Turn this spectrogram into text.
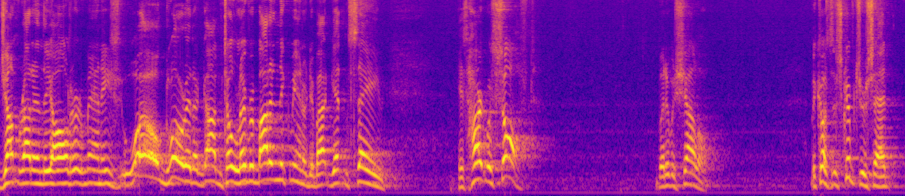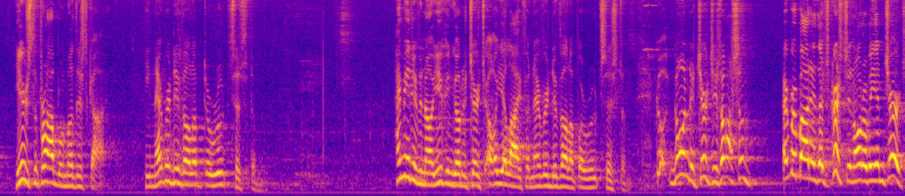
Jumped right in the altar, man. He's, whoa, glory to God, and told everybody in the community about getting saved. His heart was soft but it was shallow. Because the scripture said, here's the problem with this guy he never developed a root system. How many of you know you can go to church all your life and never develop a root system? Go, going to church is awesome. Everybody that's Christian ought to be in church.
